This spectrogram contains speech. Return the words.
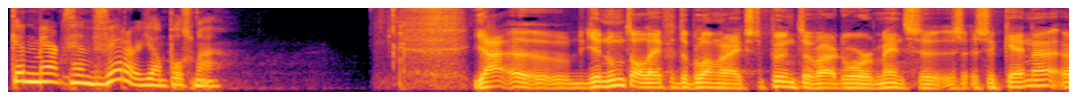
kenmerkt hen verder, Jan Posma? Ja, eh, je noemt al even de belangrijkste punten waardoor mensen ze, kennen. Eh,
